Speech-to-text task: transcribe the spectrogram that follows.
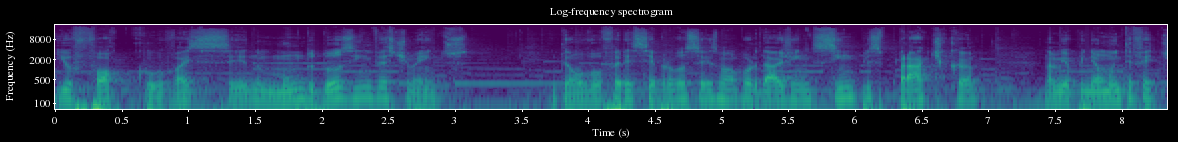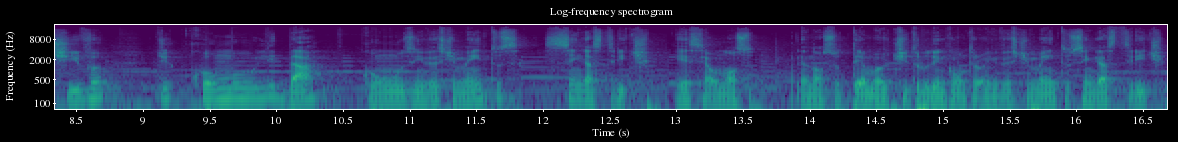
e o foco vai ser no mundo dos investimentos. Então eu vou oferecer para vocês uma abordagem simples, prática, na minha opinião muito efetiva, de como lidar com os investimentos sem gastrite. Esse é o nosso é nosso tema, é o título do encontro, Investimento Sem Gastrite,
